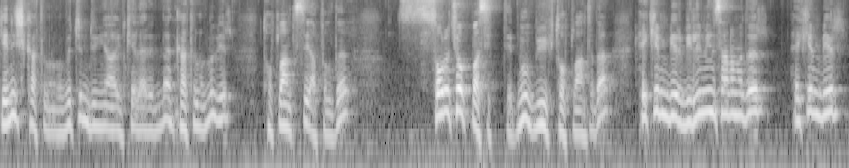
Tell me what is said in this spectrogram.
geniş katılımı, bütün dünya ülkelerinden katılımlı bir toplantısı yapıldı. Soru çok basitti bu büyük toplantıda. Hekim bir bilim insanı mıdır? Hekim bir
